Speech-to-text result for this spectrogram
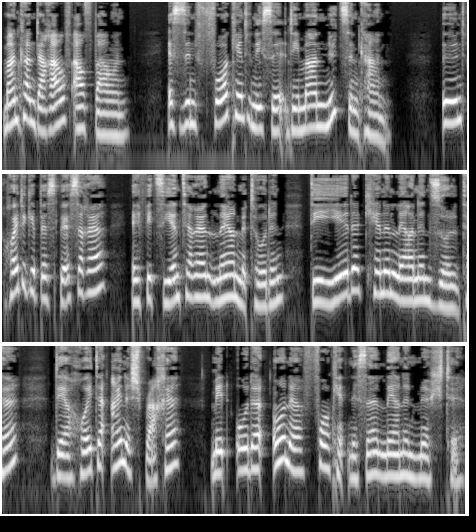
Man kann darauf aufbauen. Es sind Vorkenntnisse, die man nützen kann. Und heute gibt es bessere, effizienteren Lernmethoden, die jeder kennenlernen sollte, der heute eine Sprache mit oder ohne Vorkenntnisse lernen möchte.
